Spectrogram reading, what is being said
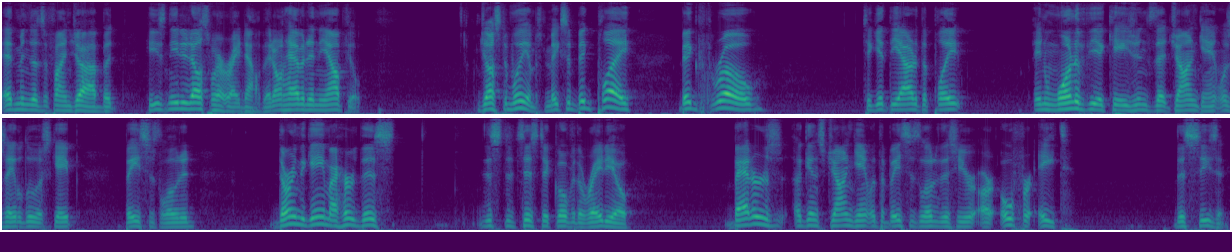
Edman does a fine job, but he's needed elsewhere right now. They don't have it in the outfield. Justin Williams makes a big play, big throw to get the out at the plate in one of the occasions that John Gant was able to escape bases loaded during the game, I heard this this statistic over the radio. Batters against John Gant with the bases loaded this year are 0 for 8 this season.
